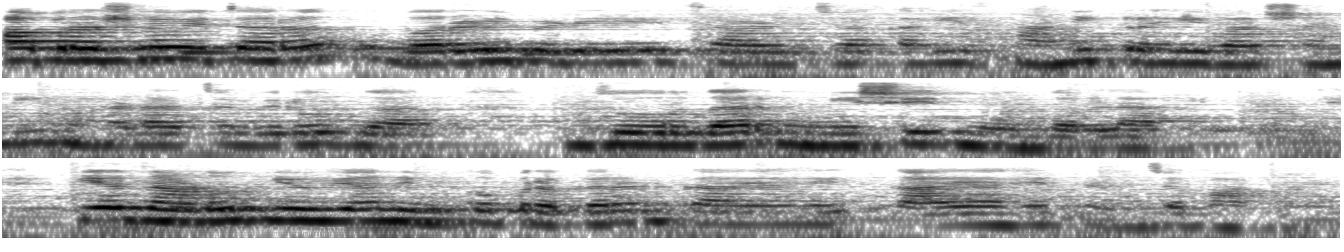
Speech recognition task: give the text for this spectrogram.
हा प्रश्न विचारत वरळी बेडेळी चाळच्या काही स्थानिक रहिवाशांनी म्हाडाच्या विरोधात जोरदार निषेध नोंदवला आहे. या जाणून घेऊया नेमकं प्रकरण काय आहे काय आहे त्यांच्या मागण्या.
